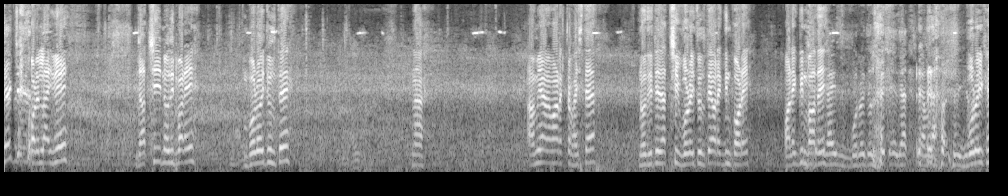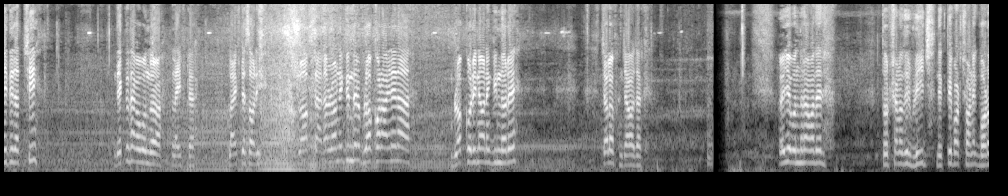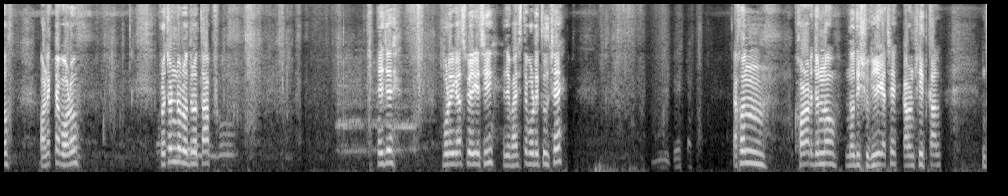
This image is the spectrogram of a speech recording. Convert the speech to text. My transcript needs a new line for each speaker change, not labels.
দেখছ পরে লাইভে যাচ্ছি নদীর পাড়ে। বড়ই তুলতে। না, আমি আর আমার একটা ভাইস্তা। নদীতে যাচ্ছি বড়ই তুলতে অনেকদিন পরে। অনেকদিন বাদে। বড়ই খাইতে যাচ্ছি। দেখতে থাকো বন্ধুরা লাইভটা লাইভটা সরি ব্লগটা কারণ অনেকদিন ধরে ব্লগ করা হয় না। ব্লগ করি না অনেকদিন ধরে। চলো, যাওয়া যাক। ওই যে বন্ধুরা আমাদের তোরসা নদীর ব্রিজ দেখতে পাচ্ছ অনেক বড় অনেকটা বড়। প্রচণ্ড রৌদ্র তাপ এই যে বড়ই গাছ পেয়ে গেছি এই যে ভাইস্তে বড়ি তুলছে। এখন খরার জন্য নদী শুকিয়ে গেছে কারণ শীতকাল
